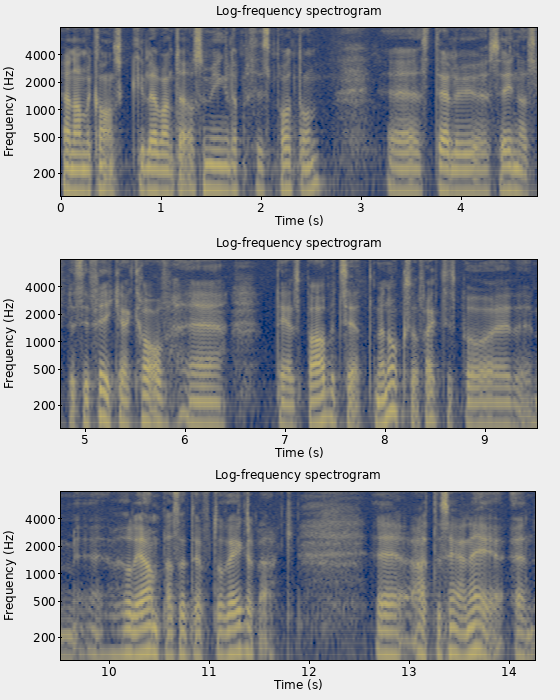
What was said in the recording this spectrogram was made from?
en amerikansk leverantör som Ingela precis pratade om eh, ställer ju sina specifika krav. Eh, dels på arbetssätt men också faktiskt på eh, hur det är anpassat efter regelverk. Att det sen är en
